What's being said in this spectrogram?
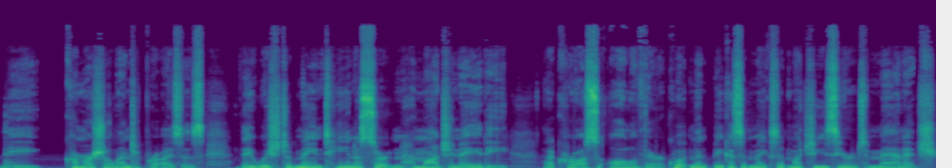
the commercial enterprises, they wish to maintain a certain homogeneity across all of their equipment because it makes it much easier to manage.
